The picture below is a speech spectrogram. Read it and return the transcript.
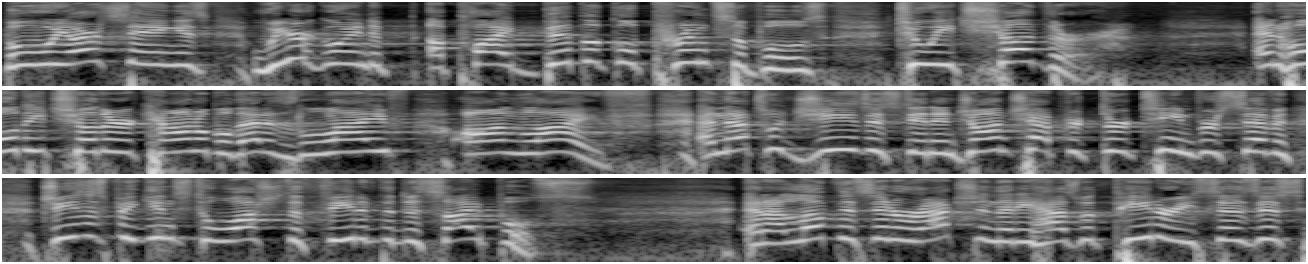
But what we are saying is we are going to apply biblical principles to each other and hold each other accountable. That is life on life. And that's what Jesus did in John chapter 13, verse 7. Jesus begins to wash the feet of the disciples. And I love this interaction that he has with Peter. He says this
